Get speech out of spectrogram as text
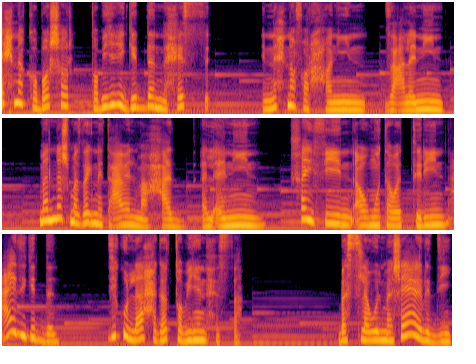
إحنا كبشر طبيعي جدا نحس إن إحنا فرحانين زعلانين ملناش مزاج نتعامل مع حد قلقانين خايفين أو متوترين عادي جدا. دي كلها حاجات طبيعي نحسها. بس لو المشاعر دي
